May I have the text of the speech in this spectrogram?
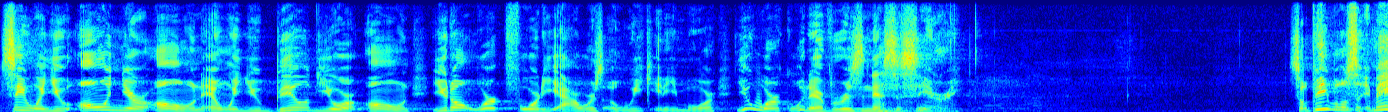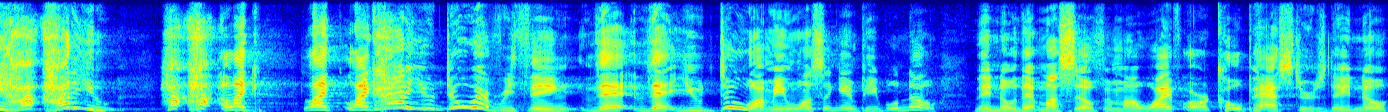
See, when you own your own and when you build your own, you don't work 40 hours a week anymore. You work whatever is necessary. So people say, man, how, how do you, how, how, like, like, like, how do you do everything that, that you do? I mean, once again, people know they know that myself and my wife are co pastors. They know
